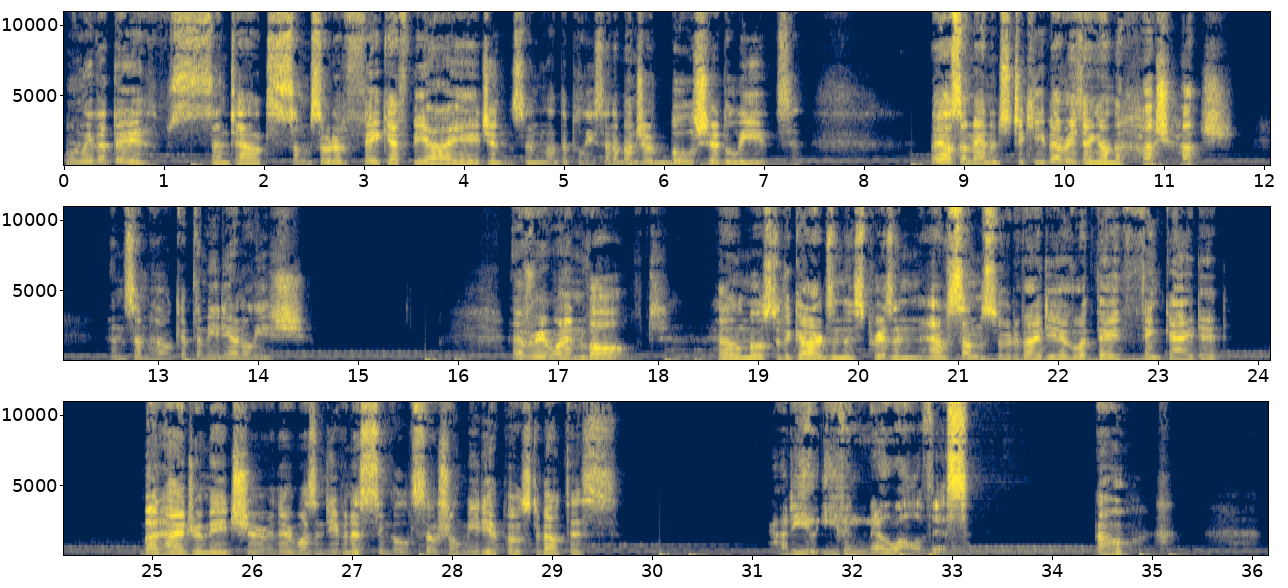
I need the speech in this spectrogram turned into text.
Only that they sent out some sort of fake FBI agents and led the police on a bunch of bullshit leads. They also managed to keep everything on the hush hush, and somehow kept the media on a leash. Everyone involved, hell, most of the guards in this prison, have some sort of idea of what they think I did. But Hydra made sure there wasn't even a single social media post about this. How do you even know all of this? Oh,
